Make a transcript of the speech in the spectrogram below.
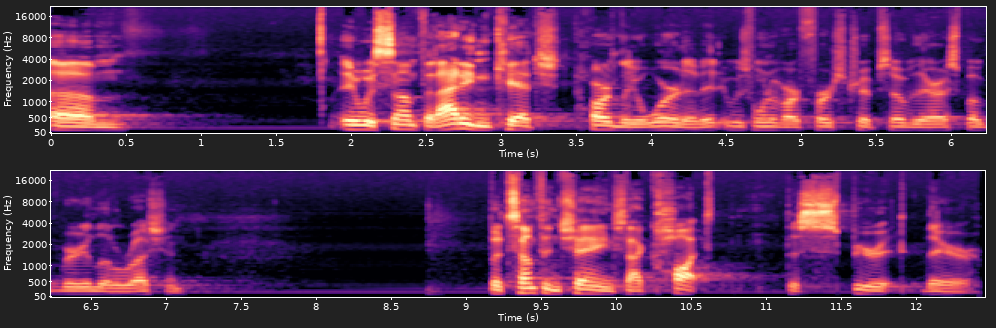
Um, it was something. I didn't catch hardly a word of it. It was one of our first trips over there. I spoke very little Russian. But something changed. I caught the spirit there.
